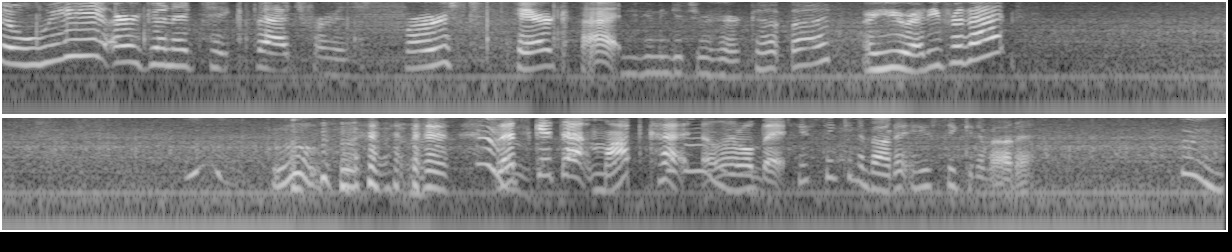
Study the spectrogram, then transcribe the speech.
So we are gonna take Badge for his first haircut. You gonna get your haircut, bud? Are you ready for that? Ooh. Let's get that mop cut a little bit. He's thinking about it. He's thinking about it. Hmm.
